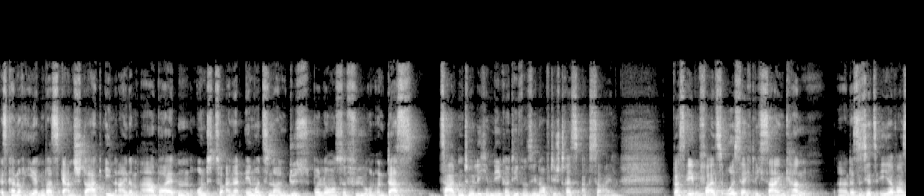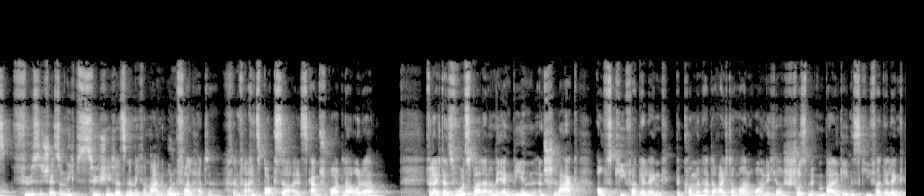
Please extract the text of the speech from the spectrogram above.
es kann auch irgendwas ganz stark in einem arbeiten und zu einer emotionalen Dysbalance führen und das zahlt natürlich im negativen Sinne auf die Stressachse ein. Was ebenfalls ursächlich sein kann, äh, das ist jetzt eher was Physisches und nicht Psychisches, nämlich wenn man einen Unfall hatte, als Boxer, als Kampfsportler oder vielleicht als Fußballer, wenn man irgendwie einen, Schlag aufs Kiefergelenk bekommen hat, da reicht doch mal ein ordentlicher Schuss mit dem Ball gegen das Kiefergelenk,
